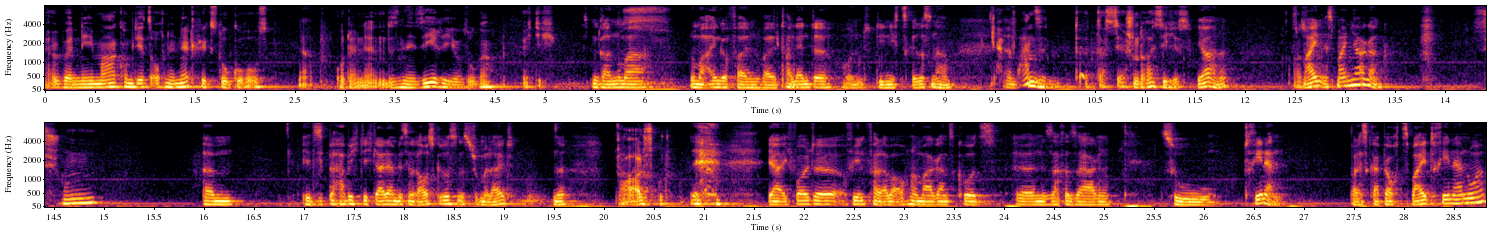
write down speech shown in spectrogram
Ja, über Neymar kommt jetzt auch eine Netflix-Doku raus. Ja. Oder eine, eine Serie sogar. Richtig. Ist mir gerade nur mal, nur mal eingefallen, weil Talente und die nichts gerissen haben. Ja, Wahnsinn, da- dass der schon 30 ist. Ja, ne? Ist, mein, ist mein Jahrgang. Ist schon. Ähm, jetzt habe ich dich leider ein bisschen rausgerissen, es tut mir leid. Ne? Ja, alles gut. ja, ich wollte auf jeden Fall aber auch noch mal ganz kurz äh, eine Sache sagen zu Trainern. Weil es gab ja auch zwei Trainer nur,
